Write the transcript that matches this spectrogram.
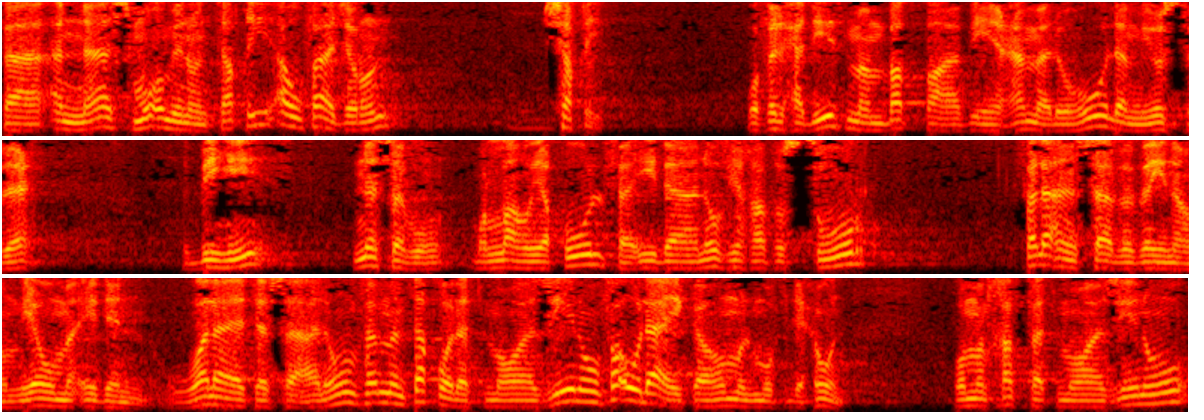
فالناس مؤمن تقي أو فاجر شقي. وفي الحديث من بطأ به عمله لم يسرع به نسبه والله يقول فإذا نفخ في الصور فلا أنساب بينهم يومئذ ولا يتساءلون فمن ثقلت موازينه فأولئك هم المفلحون. ومن خفت موازينه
